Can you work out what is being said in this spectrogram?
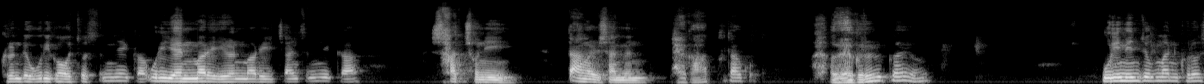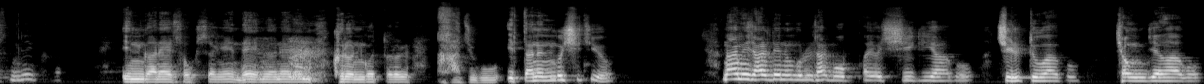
그런데 우리가 어쩌습니까? 우리 옛말에 이런 말이 있지 않습니까? 사촌이 땅을 사면 배가 아프다고. 왜 그럴까요? 우리 민족만 그렇습니까? 인간의 속성의 내면에는 그런 것들을 가지고 있다는 것이지요. 남이 잘 되는 것을 잘 못 봐요. 시기하고, 질투하고, 경쟁하고.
